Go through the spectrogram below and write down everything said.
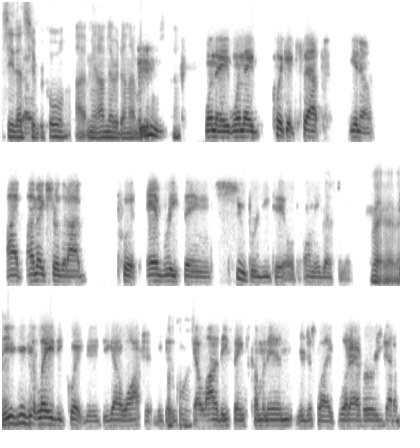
See, that's So- super cool. I mean, I've never done that before. so. when they when they click accept, you know, I I make sure that I put everything super detailed on these estimates. Right, right, right. You can get lazy quick, dudes. You got to watch it because you got a lot of these things coming in. You're just like whatever. You got a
